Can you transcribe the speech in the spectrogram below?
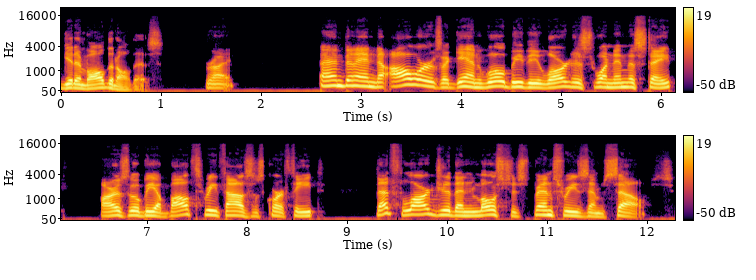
get involved in all this. Right. And then ours again will be the largest one in the state. Ours will be about three thousand square feet. That's larger than most dispensaries themselves.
